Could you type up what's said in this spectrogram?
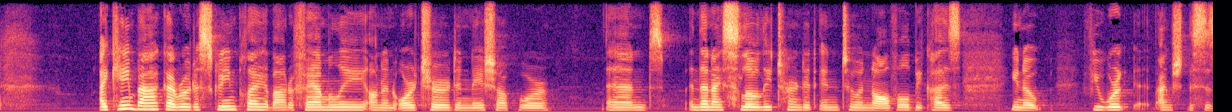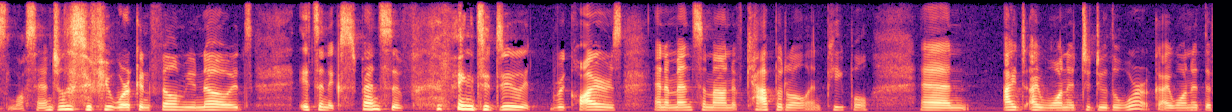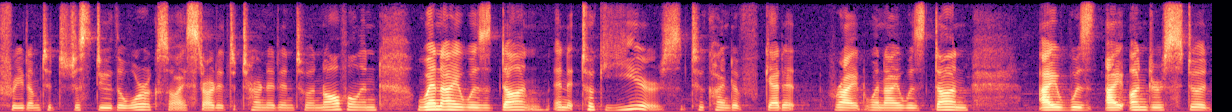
I came back, I wrote a screenplay about a family on an orchard in Nishapur, and and then I slowly turned it into a novel because, you know, if you work, I'm sure this is Los Angeles. If you work in film, you know it's it's an expensive thing to do. It requires an immense amount of capital and people, and I, I wanted to do the work. I wanted the freedom to, just do the work. So I started to turn it into a novel. And when I was done, and it took years to kind of get it right, when I was done, I was I understood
